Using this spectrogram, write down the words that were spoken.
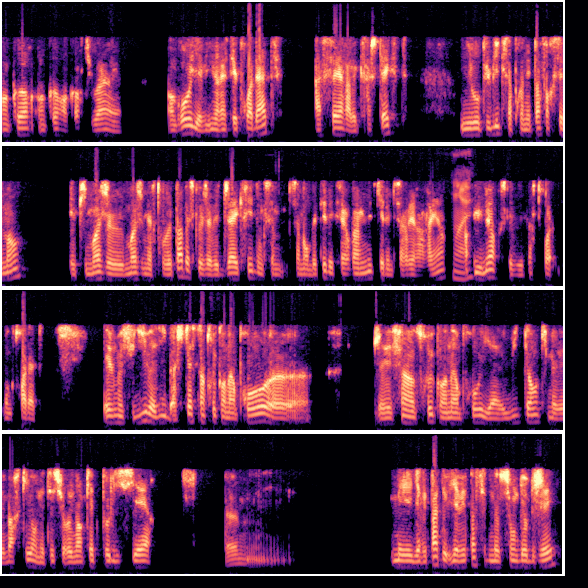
encore, encore, encore, tu vois. En gros, il, y avait, il me restait trois dates à faire avec Crash Text. Niveau public, ça prenait pas forcément. Et puis moi, je moi je m'y retrouvais pas parce que j'avais déjà écrit, donc ça, ça m'embêtait d'écrire 20 minutes qui allaient me servir à rien. Ouais. Enfin, une heure parce que je devais faire trois, donc trois dates. Et je me suis dit, vas-y, bah je teste un truc en impro. Euh, j'avais fait un truc en impro il y a huit ans qui m'avait marqué. On était sur une enquête policière, Euh, mais il n'y avait pas de, il y avait pas cette notion d'objet.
